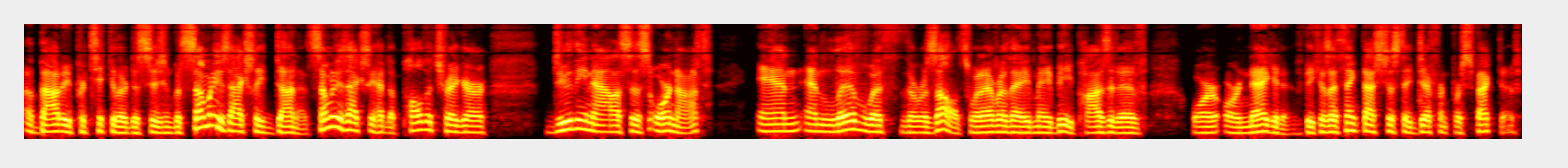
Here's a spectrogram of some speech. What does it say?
about a particular decision, but somebody who's actually done it, somebody who's actually had to pull the trigger, do the analysis or not, and and live with the results whatever they may be positive or or negative because i think that's just a different perspective.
